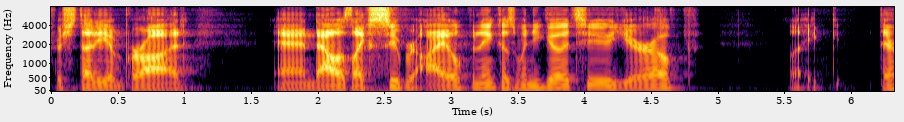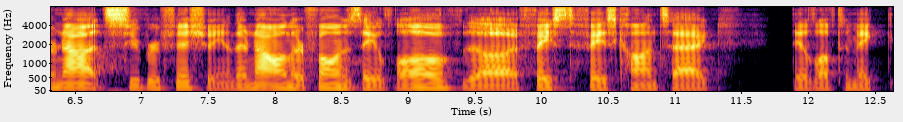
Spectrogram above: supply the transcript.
for study abroad, and that was like super eye opening because when you go to Europe, like they're not superficial, you know, they're not on their phones. They love the face to face contact. They love to make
